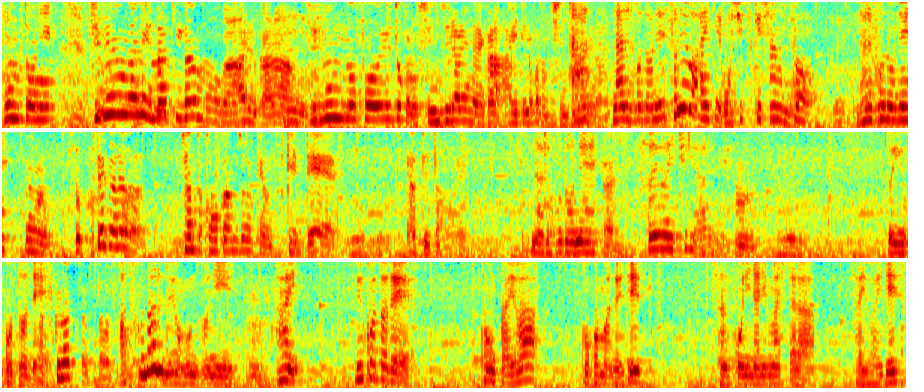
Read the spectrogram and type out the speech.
本当に。自分がね浮気願望があるから、うんうん。自分のそういうところを信じられないから相手のことも信じらあれない。なるほどね。それを相手に押し付けちゃうんだ。そなるほどね。うん。そうかだからちゃんと交換条件をつけてやってた方がいい、なるほどね、はい。それは一理あるね、うん、ということで。熱くなっちゃった私。熱くなるね本当に、うん。はい。ということで今回はここまでです。参考になりましたら幸いです。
